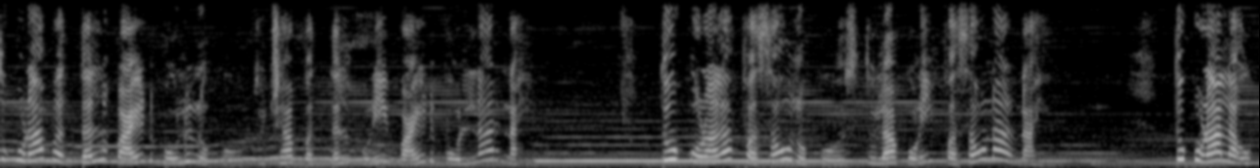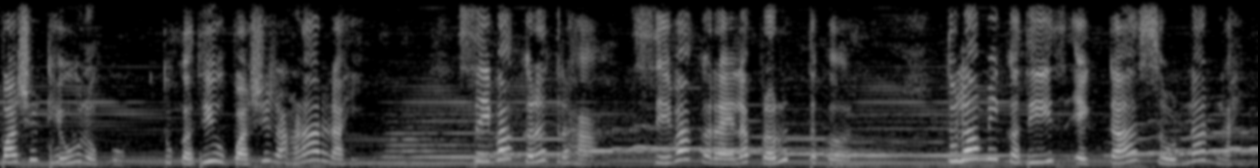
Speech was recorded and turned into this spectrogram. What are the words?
तू कुणाबद्दल वाईट बोलू नको. तुझ्याबद्दल कोणी वाईट बोलणार नाही. तू कोणाला फसवू नकोस. तुला कोणी फसवणार नाही. तू कुणाला उपाशी ठेवू नको. तू कधी उपाशी राहणार नाही. सेवा करत राहा सेवा करायला प्रवृत्त कर. तुला मी कधीच एकटा सोडणार नाही.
